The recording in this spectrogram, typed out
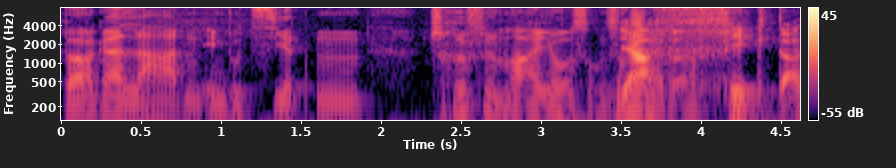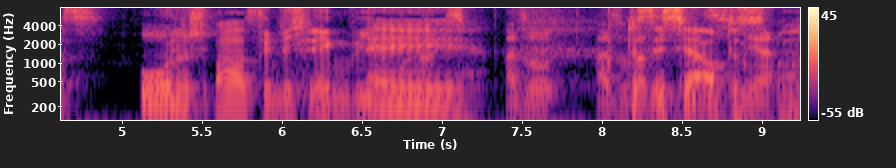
Burgerladen induzierten Trüffelmayos und so ja, weiter. Ja, fick das. Ohne Spaß. Finde ich irgendwie Ey. Also, also das ist ja auch das. Oh.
